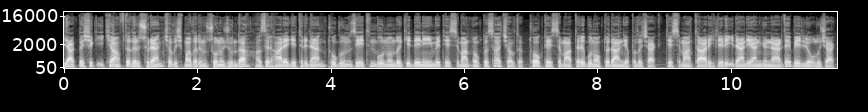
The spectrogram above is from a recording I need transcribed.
Yaklaşık iki haftadır süren çalışmaların sonucunda hazır hale getirilen TOG'un Zeytinburnu'ndaki deneyim ve teslimat noktası açıldı. TOG teslimatları bu noktadan yapılacak. Teslimat tarihleri ilerleyen günlerde belli olacak.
